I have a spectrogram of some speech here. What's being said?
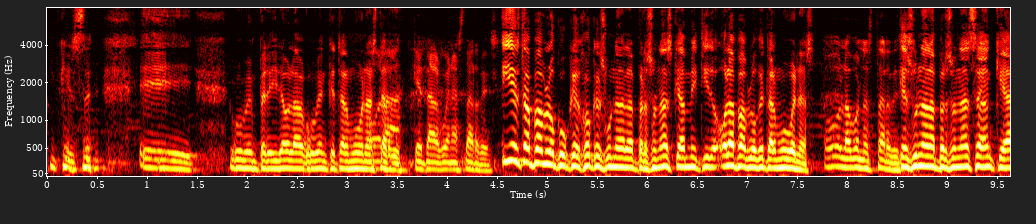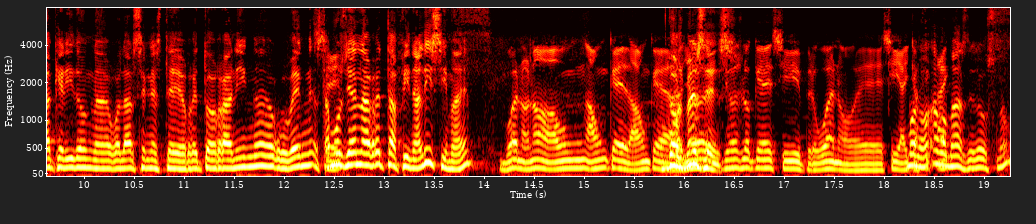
que es eh, Rubén Pereira. Hola Rubén, ¿qué tal? Muy buenas Hola, tardes. ¿Qué tal? Buenas tardes. Y está Pablo Cuquejo, que es una de las personas que ha metido Hola Pablo, ¿qué tal? Muy buenas. Hola, buenas tardes. Que es una de las personas que ha querido enrolarse en este reto running, eh, Rubén. Estamos Sí. ya en la recta finalísima, ¿eh? Bueno, no, aún, aún queda, aún queda. Dos Yo- meses. Yo, es lo que sí, pero bueno, eh, sí, hay bueno, que... algo hay- más de dos, ¿no?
